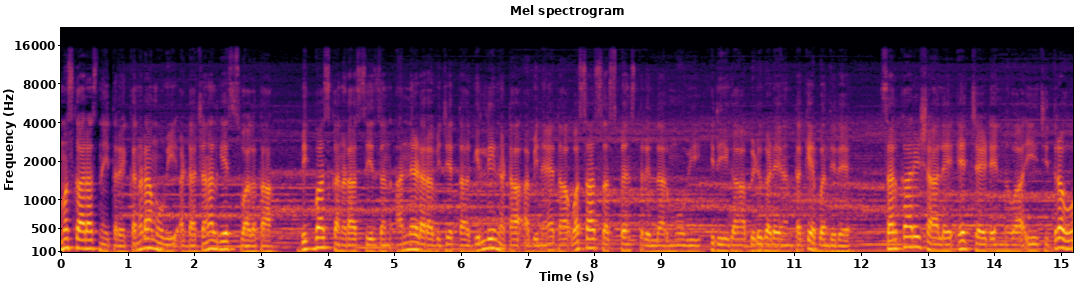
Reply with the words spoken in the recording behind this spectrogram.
ನಮಸ್ಕಾರ ಸ್ನೇಹಿತರೆ, ಕನ್ನಡ ಮೂವಿ ಅಡ್ಡ ಚಾನಲ್ಗೆ ಸ್ವಾಗತ. ಬಿಗ್ ಬಾಸ್ ಕನ್ನಡ ಸೀಸನ್ ಹನ್ನೆರಡರ ವಿಜೇತ ಗಿಲ್ಲಿ ನಟ ಅಭಿನಯದ ಹೊಸ ಸಸ್ಪೆನ್ಸ್ ಥ್ರಿಲ್ಲರ್ ಮೂವಿ ಇದೀಗ ಬಿಡುಗಡೆ ಹಂತಕ್ಕೆ ಬಂದಿದೆ. ಸರ್ಕಾರಿ ಶಾಲೆ ಎಚ್ ಐಡ್ ಎನ್ನುವ ಈ ಚಿತ್ರವು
